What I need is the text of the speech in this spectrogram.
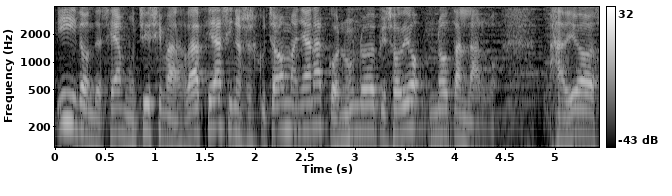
y donde sea. Muchísimas gracias y nos escuchamos mañana con un nuevo episodio no tan largo. Adiós.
